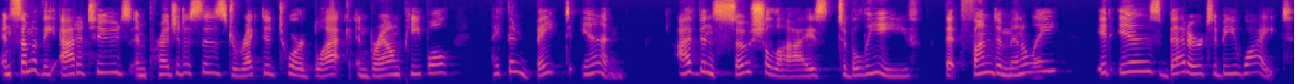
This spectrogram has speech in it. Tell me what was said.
And some of the attitudes and prejudices directed toward Black and Brown people They've been baked in. I've been socialized to believe that fundamentally it is better to be white.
